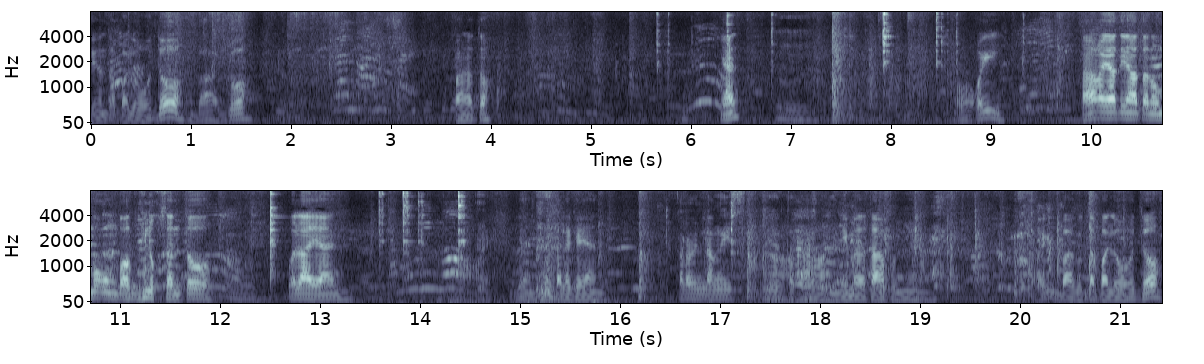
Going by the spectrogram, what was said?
natin ang tapalodo bago paano to? Yan? Okay. Ha kaya tinatanong mo kung bago binuksan to. Wala yan. Okay. yan yan talaga yan. Kalawin langis. Yung tapos. Ah, hindi matatapon yan. Okay bago tapalodo.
